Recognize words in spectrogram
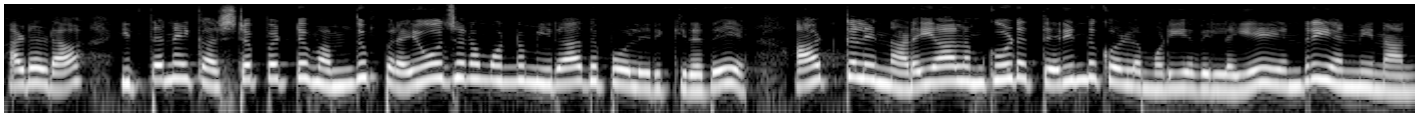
அடடா இத்தனை கஷ்டப்பட்டு வந்தும் பிரயோஜனம் ஒன்றும் இராது போலிருக்கிறதே. ஆட்களின் அடையாளம் கூட தெரிந்து கொள்ள முடியவில்லையே. என்று எண்ணினான்.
